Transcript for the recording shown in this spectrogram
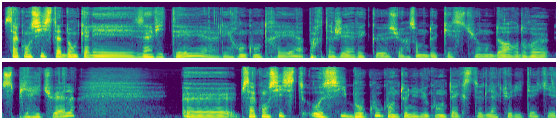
Ça consiste à donc à les inviter, à les rencontrer, à partager avec eux sur un certain nombre de questions d'ordre spirituel. Euh, ça consiste aussi beaucoup, compte tenu du contexte de l'actualité qui,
